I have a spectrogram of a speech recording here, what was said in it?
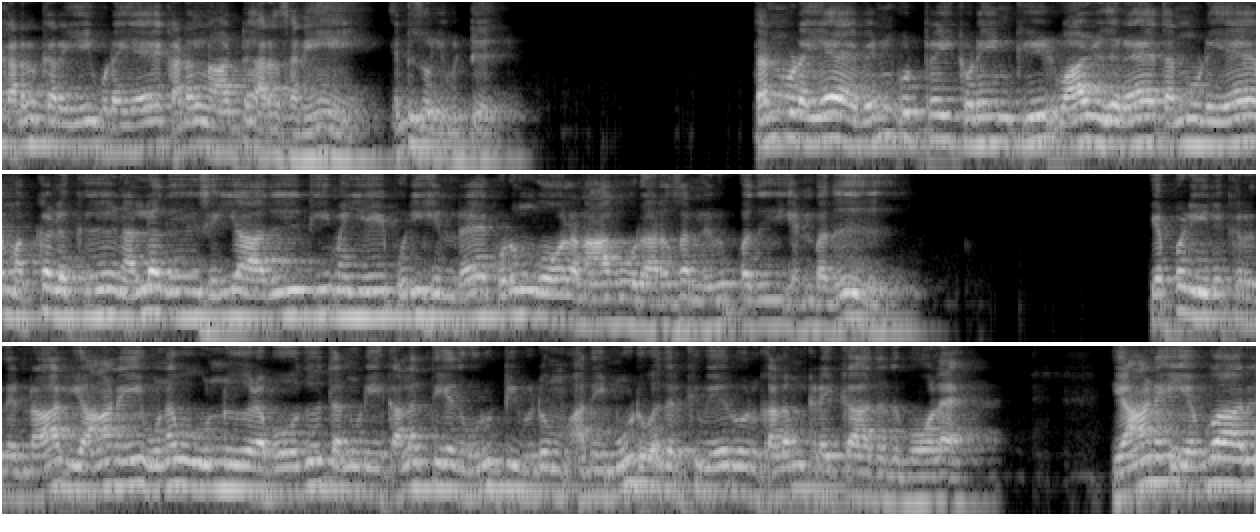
கடற்கரையை உடைய கடல் நாட்டு அரசனே என்று சொல்லிவிட்டு தன்னுடைய வெண்குற்றை கொடையின் கீழ் வாழுகிற தன்னுடைய மக்களுக்கு நல்லது செய்யாது தீமையே புரிகின்ற கொடுங்கோலனாக ஒரு அரசன் இருப்பது என்பது எப்படி இருக்கிறது என்றால் யானை உணவு உண்ணுகிற போது தன்னுடைய களத்தை அது உருட்டிவிடும். அதை மூடுவதற்கு வேறொரு களம் கிடைக்காதது போல. யானை எவ்வாறு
